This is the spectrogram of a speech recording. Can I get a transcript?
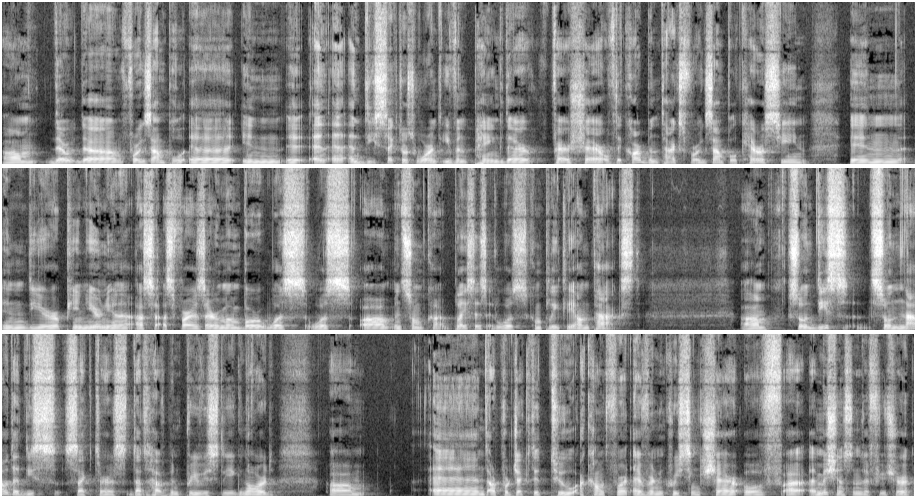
Um, there, for example, uh, in uh, and, and these sectors weren't even paying their fair share of the carbon tax. For example, kerosene in in the European Union, as, as far as I remember, was was um, in some places it was completely untaxed. Um, so these, so now that these sectors that have been previously ignored um, and are projected to account for an ever increasing share of uh, emissions in the future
